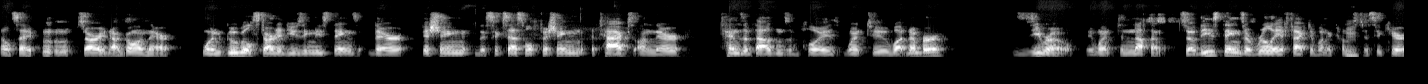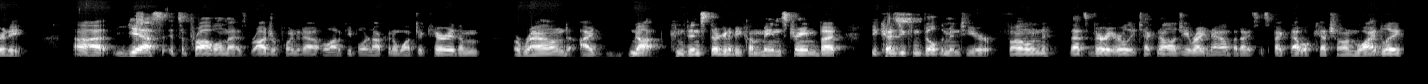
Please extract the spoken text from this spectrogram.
they'll say, sorry, not going there. When Google started using these things, their phishing, the successful phishing attacks on their tens of thousands of employees went to what number? Zero. It went to nothing. So these things are really effective when it comes mm. to security. Uh, yes, it's a problem. As Roger pointed out, a lot of people are not going to want to carry them around. I'm not convinced they're going to become mainstream, but because you can build them into your phone, that's very early technology right now, but I suspect that will catch on widely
